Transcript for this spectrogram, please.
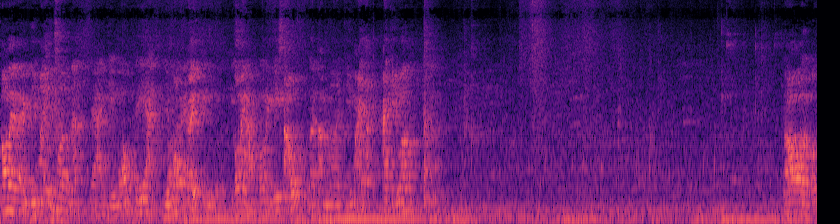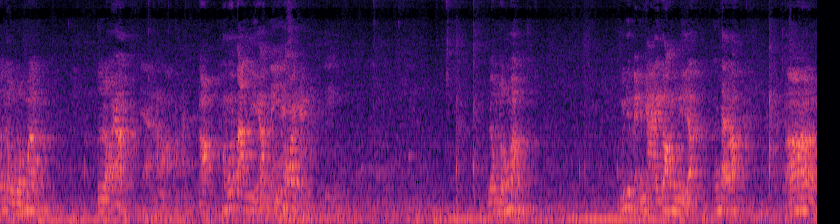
Con này là chị mấy luôn rồi nè? Dạ chiều mốt ký anh. Chiều mốt ký. con này con này ký sáu là tầm ờ, chị mấy á? Hai triệu không rồi ôi nồng rụng không? Tôi nói à? Dạ nó ngọt lắm anh. Ngọt không có tanh gì hết này thôi nồng rụng không? Giống như bạn nhai con gì đó không sao? Không đó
